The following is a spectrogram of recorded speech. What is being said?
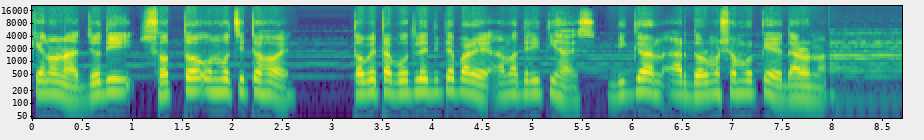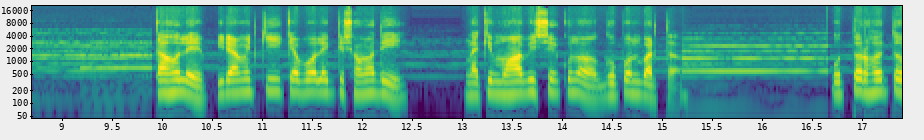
কেননা, যদি সত্য উন্মোচিত হয়, তবে তা বদলে দিতে পারে আমাদের ইতিহাস, বিজ্ঞান আর ধর্ম সম্পর্কে ধারণা। তাহলে পিরামিড কি কেবল একটি সমাধি, নাকি মহাবিশ্বের কোনো গোপন বার্তা? উত্তর হয়তো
